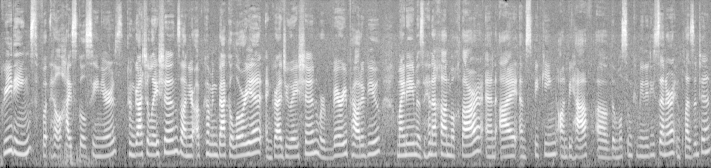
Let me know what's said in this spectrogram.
Greetings, Foothill High School seniors. Congratulations on your upcoming baccalaureate and graduation. We're very proud of you. My name is Hina Khan Mukhtar and I am speaking on behalf of the Muslim Community Center in Pleasanton.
